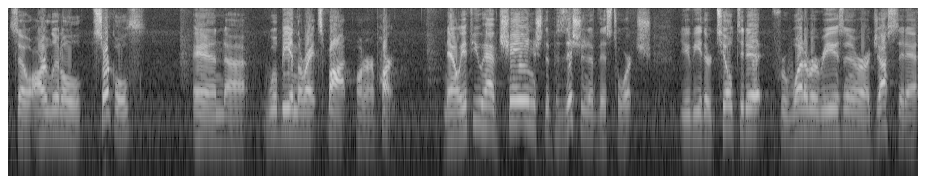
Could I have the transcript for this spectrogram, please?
so our little circles and uh, will be in the right spot on our part. Now, if you have changed the position of this torch, you've either tilted it for whatever reason or adjusted it,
